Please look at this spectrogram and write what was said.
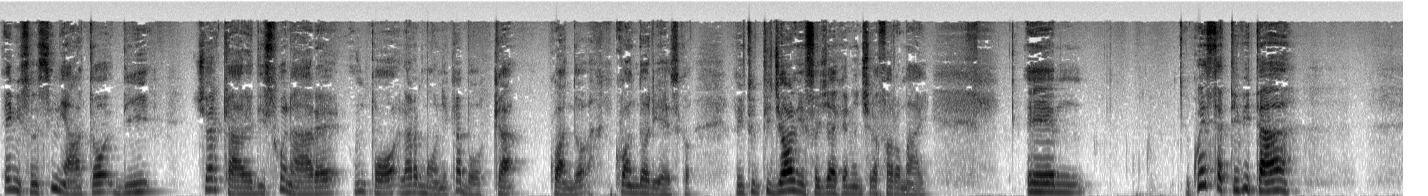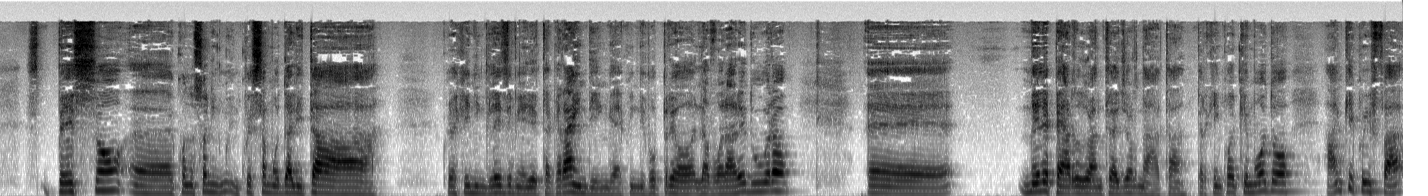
e mi sono insegnato di cercare di suonare un po' l'armonica bocca quando, quando riesco. Di tutti i giorni so già che non ce la farò mai. E, ehm, questa attività spesso eh, quando sono in, in, questa modalità, quella che in inglese viene detta grinding, quindi proprio lavorare duro, eh, me le perdo durante la giornata, perché in qualche modo anche, fa-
